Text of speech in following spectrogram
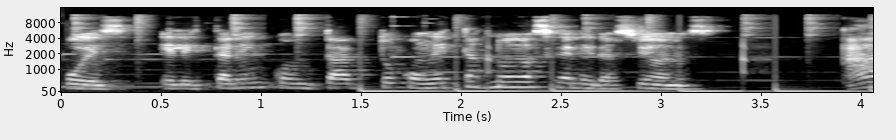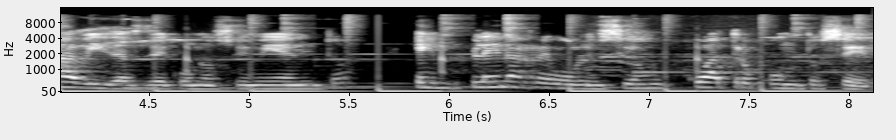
Pues el estar en contacto con estas nuevas generaciones, ávidas de conocimiento, en plena revolución 4.0,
